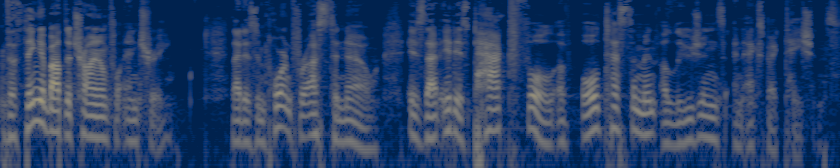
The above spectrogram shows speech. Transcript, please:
the thing about the triumphal entry that is important for us to know is that it is packed full of Old Testament allusions and expectations.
